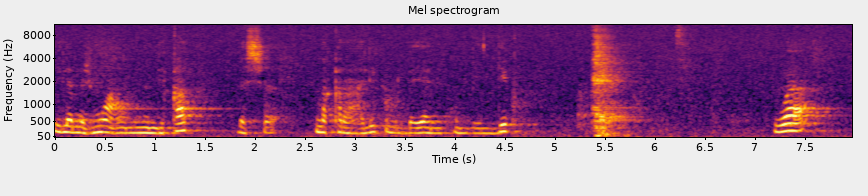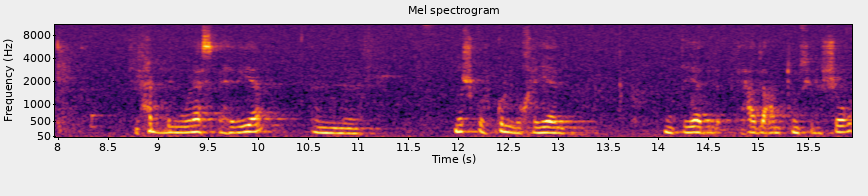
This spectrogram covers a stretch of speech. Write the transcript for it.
إلى مجموعة من النقاط باش نقرأ عليكم البيان يكون بين يديكم ونحب بالمناسبة هذه أن نشكر كل خيال من قيادة الاتحاد العام التونسي للشغل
